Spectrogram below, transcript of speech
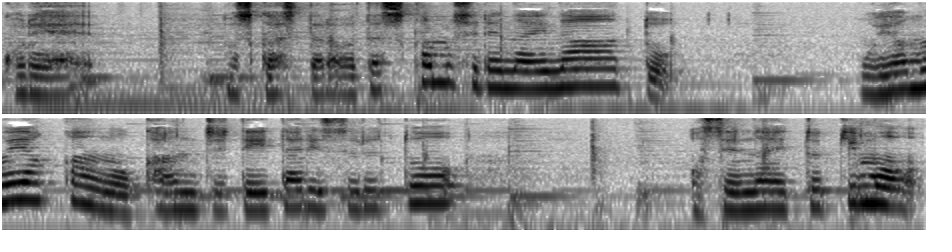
これもしかしたら私かもしれないなとモヤモヤ感を感じていたりすると押せない時も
